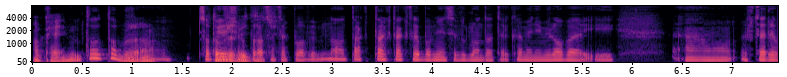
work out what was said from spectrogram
okej, no to dobrze. No, Co Dobrze 50%, wiedzieć. tak powiem. No tak, tak, tak to chyba mniej więcej wygląda te kamienie milowe i e, wtedy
